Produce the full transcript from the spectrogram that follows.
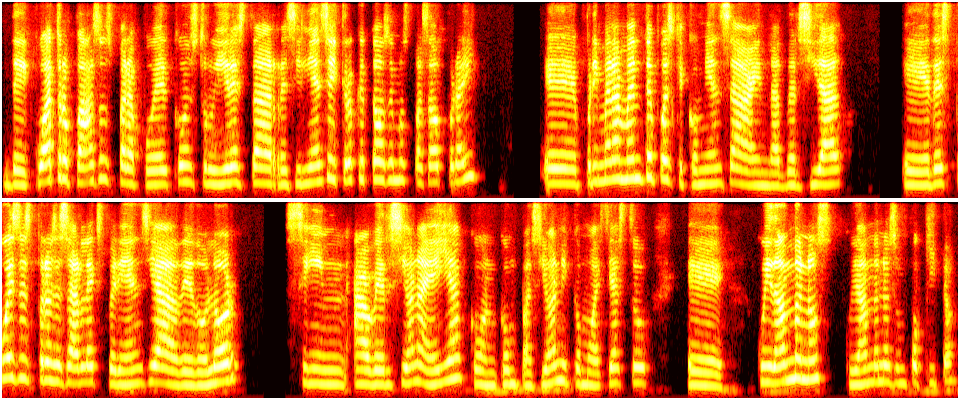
de cuatro pasos para poder construir esta resiliencia y creo que todos hemos pasado por ahí. Eh, primeramente, pues que comienza en la adversidad. Eh, después es procesar la experiencia de dolor sin aversión a ella, con compasión y como decías tú, cuidándonos, cuidándonos un poquito.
